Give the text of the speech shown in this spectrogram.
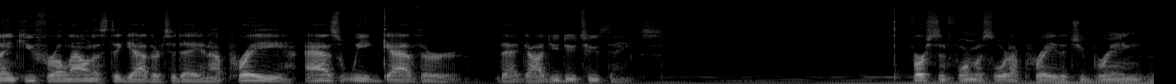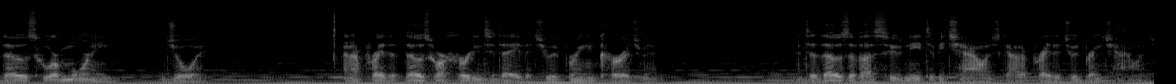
Thank you for allowing us to gather today. And I pray as we gather that, God, you do two things. First and foremost, Lord, I pray that you bring those who are mourning joy. And I pray that those who are hurting today, that you would bring encouragement. And to those of us who need to be challenged, God, I pray that you would bring challenge.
